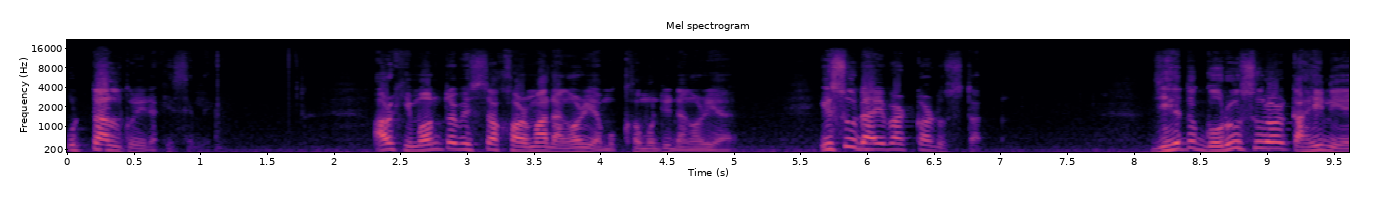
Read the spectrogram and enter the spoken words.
উত্তাল কৰি ৰাখিছিলে। আৰু হিমন্ত বিশ্ব শৰ্মা ডাঙৰীয়া মুখ্যমন্ত্ৰী ডাঙৰীয়া ইছ্যু ডাইভাৰ্ট কৰাত উস্তাদ যিহেতু গৰু চোৰৰ কাহিনীয়ে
